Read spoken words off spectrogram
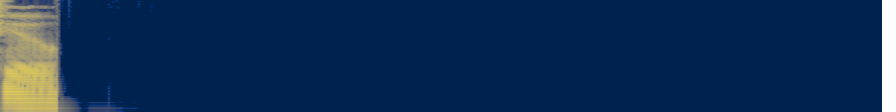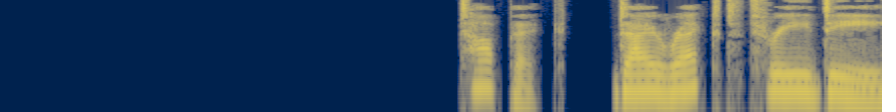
2. Topic: Direct 3D.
